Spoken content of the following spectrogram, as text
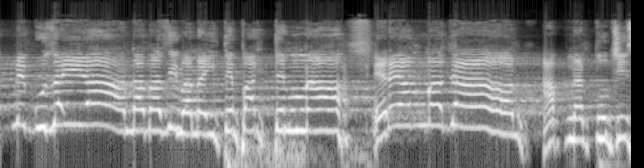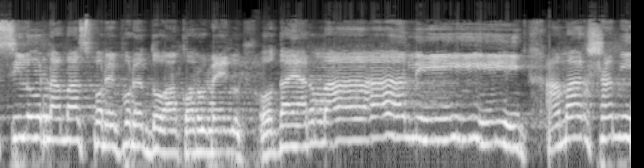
আপনি বুঝাইয়া নামাজি বানাইতে পারতেন না? এরে আম্মা জান, আপনার তো উচিত ছিল নামাজ পড়ে পড়ে দোয়া করবেন। ও দয়ার মালিক, আমার স্বামী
